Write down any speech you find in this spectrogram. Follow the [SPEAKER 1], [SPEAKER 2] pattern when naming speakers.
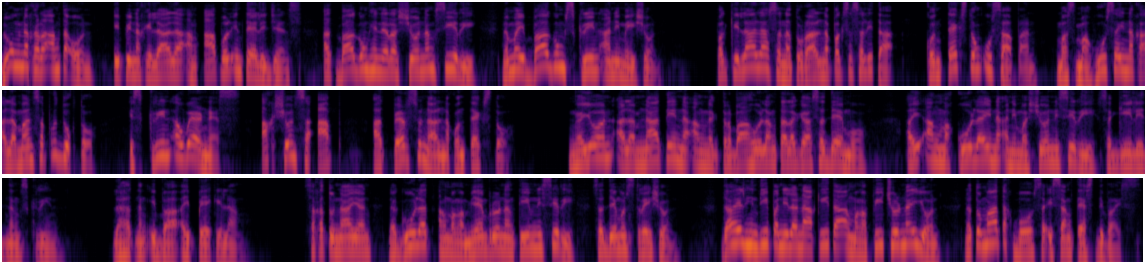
[SPEAKER 1] Noong nakaraang taon, ipinakilala ang Apple Intelligence at bagong henerasyon ng Siri na may bagong screen animation. Pagkilala sa natural na pagsasalita, kontekstong usapan, mas mahusay na kaalaman sa produkto, screen awareness, aksyon sa app, at personal na konteksto. Ngayon, alam natin na ang nagtrabaho lang talaga sa demo ay ang makulay na animasyon ni Siri sa gilid ng screen. Lahat ng iba ay peke lang. Sa katunayan, nagulat ang mga miyembro ng team ni Siri sa demonstration dahil hindi pa nila nakita ang mga feature na iyon na tumatakbo sa isang test device.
